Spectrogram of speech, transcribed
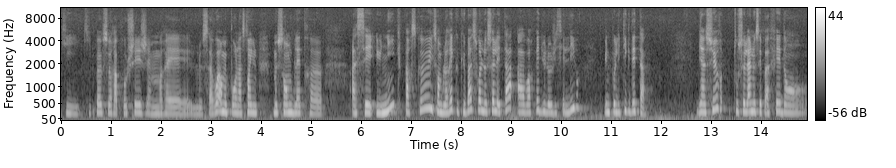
qui, peuvent se rapprocher, j'aimerais le savoir, mais pour l'instant, il me semble être euh, assez unique parce qu'il semblerait que Cuba soit le seul État à avoir fait du logiciel libre une politique d'État. Bien sûr, tout cela ne s'est pas fait dans,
